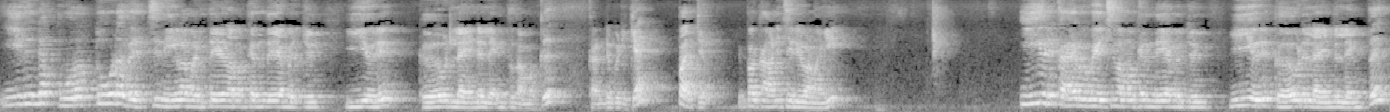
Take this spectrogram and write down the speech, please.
ഇതിന്റെ പുറത്തൂടെ വെച്ച് നീളം എടുത്ത് നമുക്ക് എന്ത് ചെയ്യാൻ പറ്റും? ഈ ഒരു കേർഡ് ലൈനിന്റെ ലെങ്ത് നമുക്ക് കണ്ടുപിടിക്കാൻ പറ്റും. ഇപ്പൊ കാണിച്ചു തരുവാണെങ്കിൽ ഈ ഒരു കയർ ഉപയോഗിച്ച് നമുക്ക് എന്ത് ചെയ്യാൻ പറ്റും? ഈ ഒരു കേർവ്ഡ് ലൈനിന്റെ ലെങ്ത്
